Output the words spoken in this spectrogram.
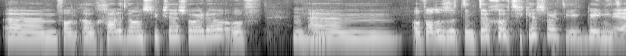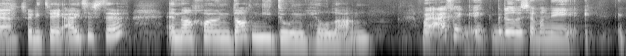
Ehm, van, oh, gaat het wel een succes worden? Of, Mhm. ehm, of wat als het een te groot succes wordt? Ik weet niet, zo die twee uitersten. En dan gewoon dat niet doen heel lang. Maar eigenlijk, ik bedoel dus helemaal niet, ik, ik-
